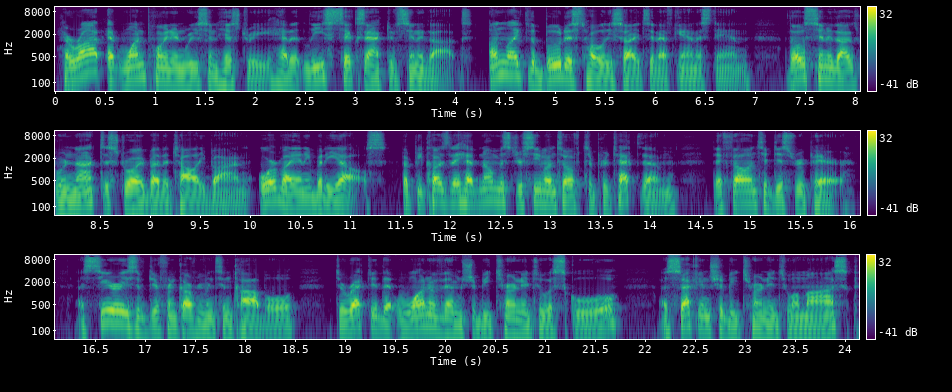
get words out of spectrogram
Herat at one point in recent history had at least six active synagogues. Unlike the Buddhist holy sites in Afghanistan, those synagogues were not destroyed by the Taliban or by anybody else, but because they had no Mr. Simantov to protect them, they fell into disrepair a series of different governments in Kabul directed that one of them should be turned into a school, a second should be turned into a mosque,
